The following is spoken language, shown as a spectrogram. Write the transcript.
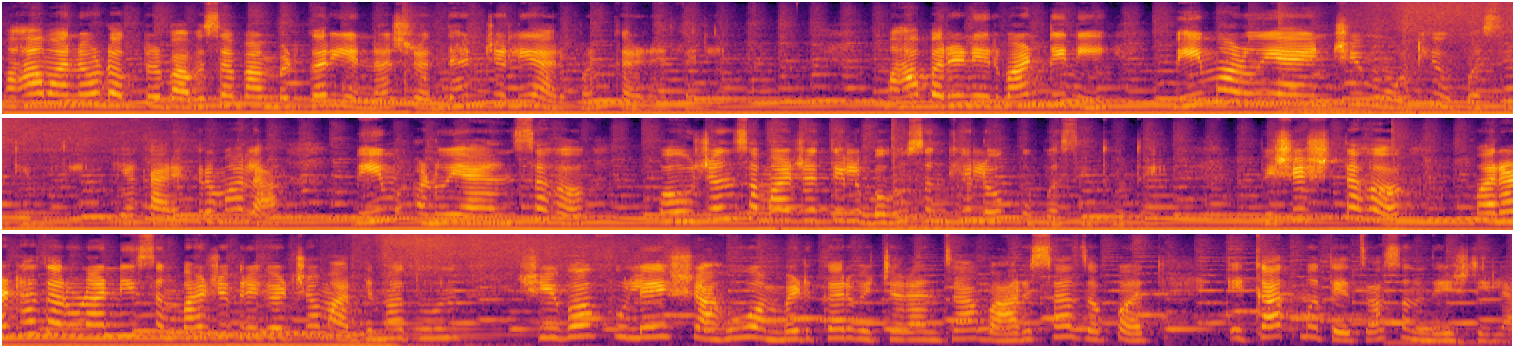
महामानव डॉक्टर बाबासाहेब आंबेडकर यांना श्रद्धांजली अर्पण करण्यात आली. महापरिनिर्वाण दिनी भीम अनुयायांची मोठी उपस्थिती होती. या कार्यक्रमाला भीम अनुयायांसह बहुजन समाजातील बहुसंख्य लोक उपस्थित होते. विशेषतः मराठा तरुणांनी संभाजी ब्रिगेडच्या माध्यमातून शिव फुले शाहू आंबेडकर विचारांचा वारसा जपत एकात्मतेचा संदेश दिला.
